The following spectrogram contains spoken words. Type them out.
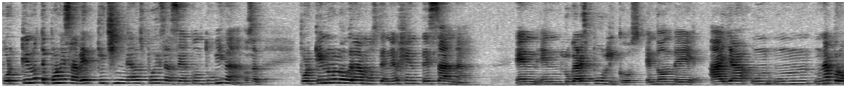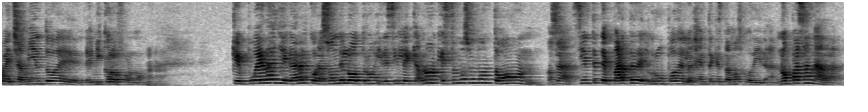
¿Por qué no te pones a ver qué chingados puedes hacer con tu vida? O sea, ¿por qué no logramos tener gente sana en, en lugares públicos en donde haya un, un, aprovechamiento de, del micrófono? Que pueda llegar al corazón del otro y decirle, cabrón, estamos un montón. O sea, siéntete parte del grupo de la gente que estamos jodida. No pasa nada.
